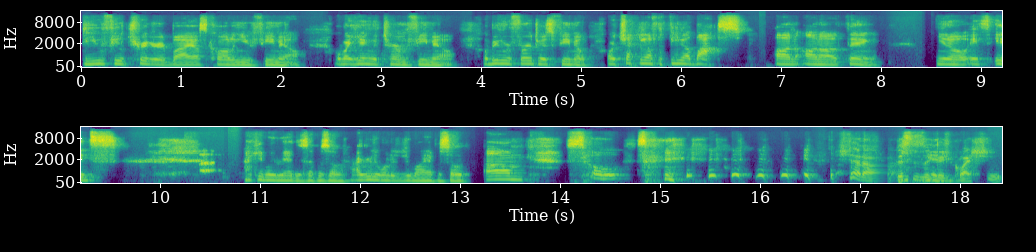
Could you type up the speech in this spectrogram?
do you feel triggered by us calling you female, or by hearing the term female, or being referred to as female, or checking off the female box on on a thing? You know, it's it's. I can't believe we had this episode. I really wanted to do my episode. Um, so Shut up. This is a good question.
